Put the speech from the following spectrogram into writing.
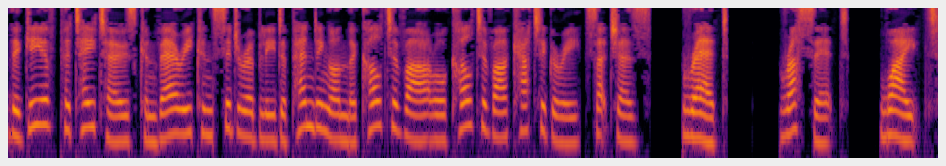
The GI of potatoes can vary considerably depending on the cultivar or cultivar category such as red, russet, white,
